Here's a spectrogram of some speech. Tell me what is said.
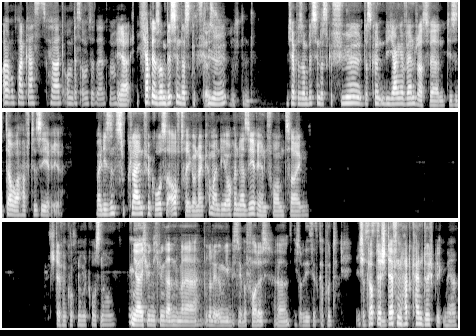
eure Podcasts hört, um das umzusetzen. Ja, ich habe ja so ein bisschen das Das, Gefühl, das stimmt. ich habe so ein bisschen das Gefühl, das könnten die Young Avengers werden, diese dauerhafte Serie. Weil die sind zu klein für große Aufträge und dann kann man die auch in der Serienform zeigen. Steffen guckt nur mit großen Augen. Ja, ich bin, ich bin gerade mit meiner Brille irgendwie ein bisschen überfordert. Äh, ich glaube, die ist jetzt kaputt. Ich Das glaube, der Steffen hat keinen Durchblick mehr.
